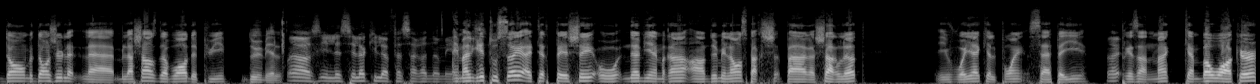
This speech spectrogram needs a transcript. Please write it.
dont, j'ai eu la, chance de voir depuis 2000. Ah, c'est là qu'il a fait sa renommée. Et malgré tout ça, il a été repêché au 9e rang en 2011 par Charlotte. Et vous voyez à quel point ça a payé présentement. Kemba Walker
